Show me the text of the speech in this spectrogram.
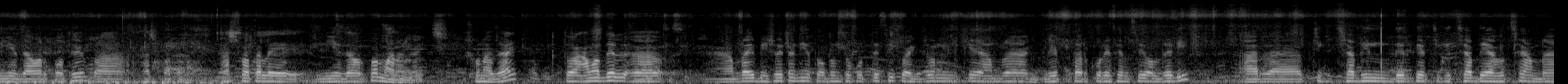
নিয়ে যাওয়ার পথে বা হাসপাতালে হাসপাতালে নিয়ে যাওয়ার পর মারা যায়, শোনা যায়। তো আমাদের আমরা এই বিষয়টা নিয়ে তদন্ত করতেছি। কয়েকজনকে আমরা গ্রেপ্তার করে ফেলছি অলরেডি আর চিকিৎসাধীনদেরকে চিকিৎসা দেয়া হচ্ছে। আমরা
